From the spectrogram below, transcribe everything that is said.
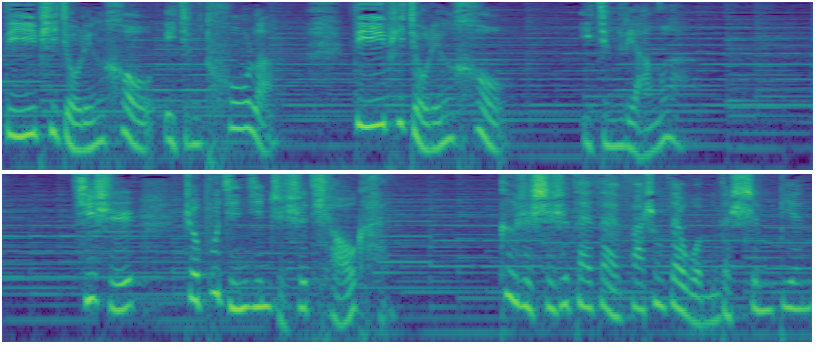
第一批九零后已经秃了，第一批九零后已经凉了。其实，这不仅仅只是调侃，更是实实在在发生在我们的身边。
